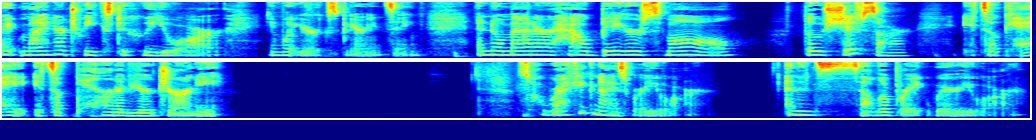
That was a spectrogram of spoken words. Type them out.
right? Minor tweaks to who you are and what you're experiencing. And no matter how big or small those shifts are, it's okay. It's a part of your journey. So recognize where you are and then celebrate where you are.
